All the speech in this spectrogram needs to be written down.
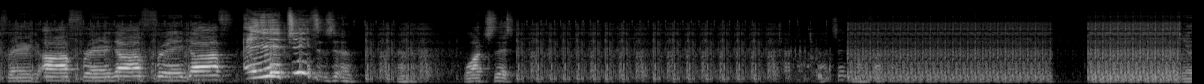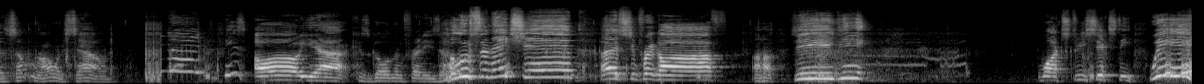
Frig off, frig off, frig off. Hey, Jesus! Uh, uh, watch this. That's it? Yeah, there's something wrong with sound. He's oh yeah, cause Golden Freddy's a hallucination. Let's frig off. Uh huh. Watch 360. Wee.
